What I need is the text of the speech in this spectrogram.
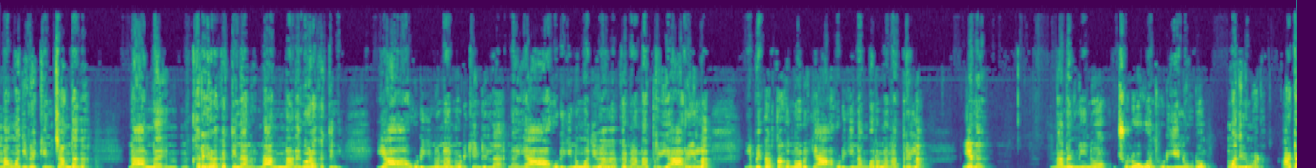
ನಾ ಮದಿಬೇಕಿನ್ ಚಂದಾಗ. ನಾನು ಖರೆ ಹೇಳಕತ್ತೀನಿ ನಾನು. ನಾನು ನನಗೂ ಹೇಳಕತ್ತೀನಿ. ಯಾವ ಹುಡುಗಿನೂ ನಾನು ನೋಡ್ಕೊಂಡಿಲ್ಲ. ನಾ ಯಾವ ಹುಡುಗಿನೂ ಮದುವೆ ಆಗಕ್ಕೆ ನನ್ನ ಹತ್ರ ಯಾರೂ ಇಲ್ಲ. ಬೇಕಾದ್ರೆ ತೆಗೆದು ನೋಡು ಯಾವ ಹುಡುಗಿ ನಂಬರು ನನ್ನ ಹತ್ರ ಇಲ್ಲ. ಏನು? ನನಗೆ ನೀನು ಚಲೋ ಒಂದು ಹುಡುಗಿ ನೋಡು, ಮದುವೆ ಮಾಡು. ಆಟ.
